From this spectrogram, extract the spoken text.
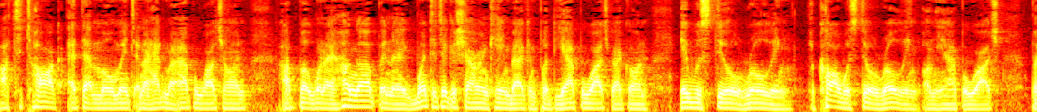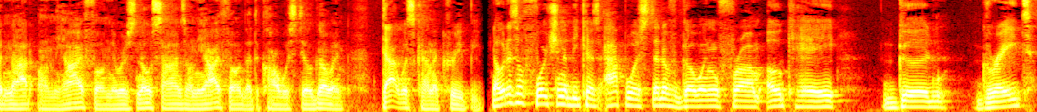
uh, to talk at that moment, and I had my Apple Watch on. Uh, but when I hung up and I went to take a shower and came back and put the Apple Watch back on, it was still rolling. The call was still rolling on the Apple Watch, but not on the iPhone. There was no signs on the iPhone that the call was still going. That was kind of creepy. Now it is unfortunate because Apple, instead of going from okay, good, great,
